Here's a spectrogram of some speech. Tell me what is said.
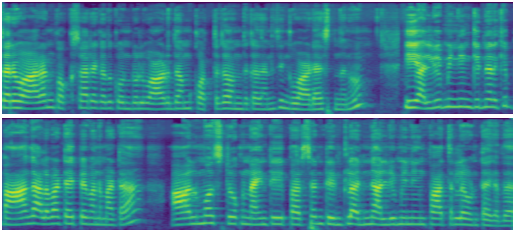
సరే వారానికి ఒకసారే కదా కొన్ని రోజులు వాడుదాం కొత్తగా ఉంది కదా అనేసి ఇంక వాడేస్తున్నాను. ఈ అల్యూమినియం గిన్నెలకి బాగా అలవాటు అయిపోయామన్నమాట ఆల్మోస్ట్ ఒక నైంటీ పర్సెంట్ ఇంట్లో అన్ని అల్యూమినియం పాత్రలే ఉంటాయి కదా.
